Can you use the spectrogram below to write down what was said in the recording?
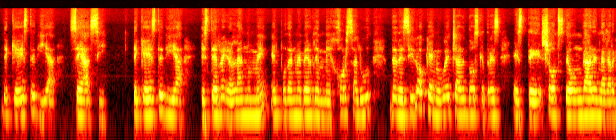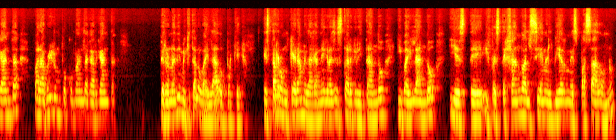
de que este día sea así, de que este día esté regalándome el poderme ver de mejor salud, de decir, ok, me voy a echar dos que tres este, shots de hongar en la garganta para abrir un poco más la garganta. Pero nadie me quita lo bailado porque esta ronquera me la gané gracias a estar gritando y bailando y, este, y festejando al 100 el viernes pasado, ¿no?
